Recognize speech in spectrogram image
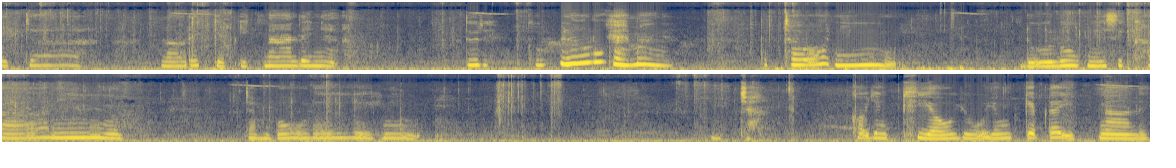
ยจ้า เราได้เก็บอีกนานเลยเนี่ย ดูดิคุณพี่น้องลูกใหญ่มากเลย โทนี่ ดูลูกนี้สิคะนี่ จัมโบ้เลยนี่นี่จ้ะเขายังเขียวอยู่ยังเก็บได้อีกนานเลย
